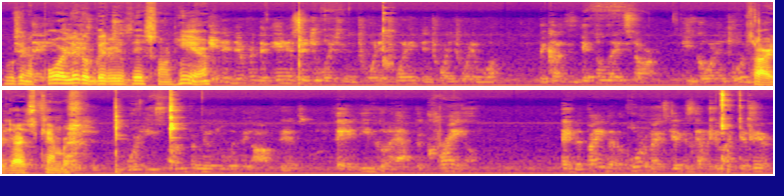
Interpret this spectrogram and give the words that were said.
we're going to pour a little bit of this on here. Sorry, guys, camera. And he's going to have to cram. And the thing that a quarterback's getting is got to be like this here.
